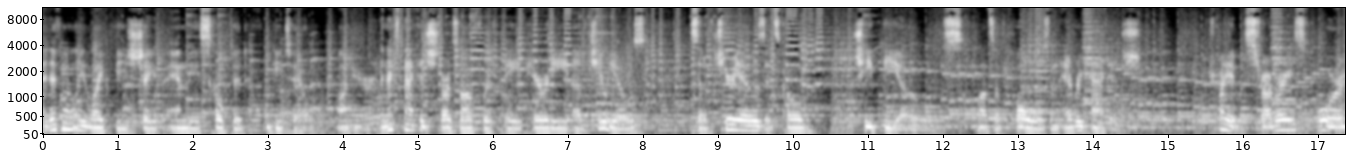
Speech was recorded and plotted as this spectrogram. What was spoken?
I definitely like the shape and the sculpted detail on here. The next package starts off with a parody of Cheerios Instead of Cheerios, it's called Cheepios. Lots of holes in every package. Try it with strawberries, or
